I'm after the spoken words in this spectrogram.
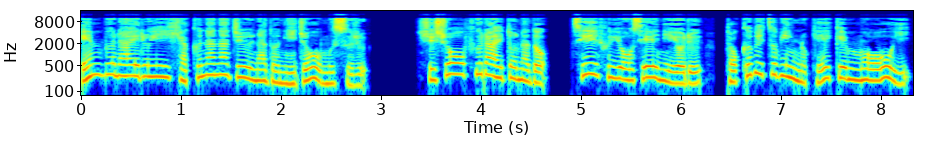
エンブラ LE170 などに乗務する。首相フライトなど政府要請による特別便の経験も多い。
